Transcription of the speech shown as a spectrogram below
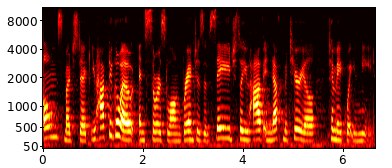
own smudge stick, you have to go out and source long branches of sage so you have enough material to make what you need.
